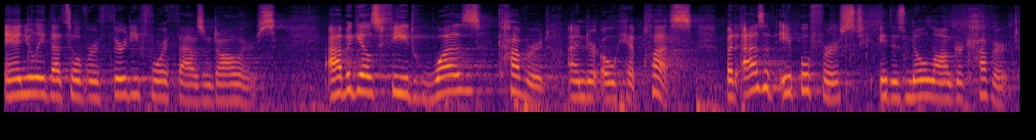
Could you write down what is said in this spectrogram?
Annually, that's over $34,000. Abigail's feed was covered under OHIP Plus, but as of April 1st, it is no longer covered.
